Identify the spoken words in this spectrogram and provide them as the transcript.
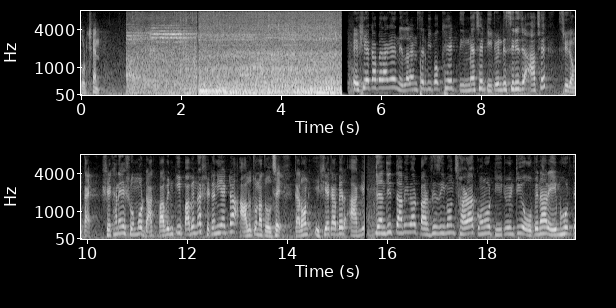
করছেন। এশিয়া কাপের আগে নেদারল্যান্ডসের বিপক্ষে তিন ম্যাচে টি টোয়েন্টি সিরিজ আছে শ্রীলঙ্কায়। সেখানে সৌম্য ডাক পাবেন কি পাবেন না, সেটা নিয়ে একটা আলোচনা চলছে। কারণ এশিয়া কাপের আগে তানজিদ তামিম আর পারভেজ ইমন ছাড়া কোনো টি টোয়েন্টি ওপেনার এই মুহূর্তে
